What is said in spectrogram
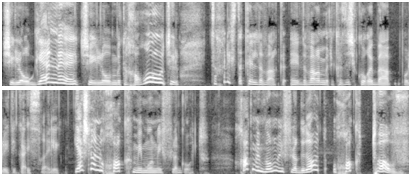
שהיא לא הוגנת, שהיא לא בתחרות, שהיא לא... צריך להסתכל דבר, דבר המרכזי שקורה בפוליטיקה הישראלית. יש לנו חוק מימון מפלגות. חוק מימון מפלגות הוא חוק טוב.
